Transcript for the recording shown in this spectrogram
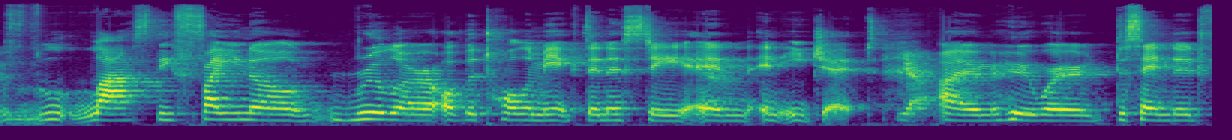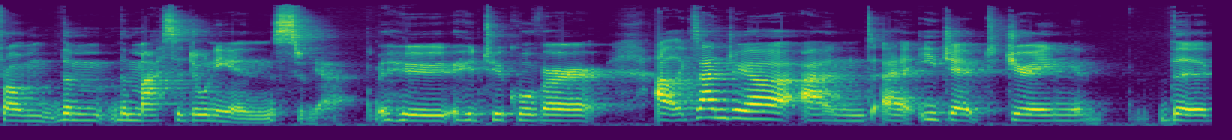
last, the final ruler of the Ptolemaic dynasty in in Egypt. Yeah. Um, who were descended from the the Macedonians. Yeah. Who who took over Alexandria and uh, Egypt during the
